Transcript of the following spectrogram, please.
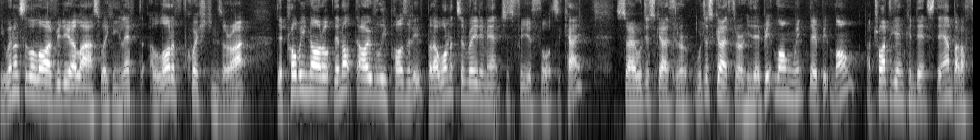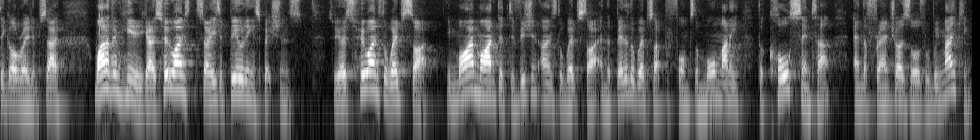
He went onto the live video last week and he left a lot of questions. All right, they're probably not they're not overly positive, but I wanted to read them out just for your thoughts. Okay, so we'll just go through. We'll just go through here. They're a bit long. They're a bit long. I tried to get them condensed down, but I think I'll read them. So one of them here, he goes, "Who owns?" So he's a building inspections. So he goes, "Who owns the website?" In my mind, the division owns the website, and the better the website performs, the more money the call center and the franchisors will be making.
